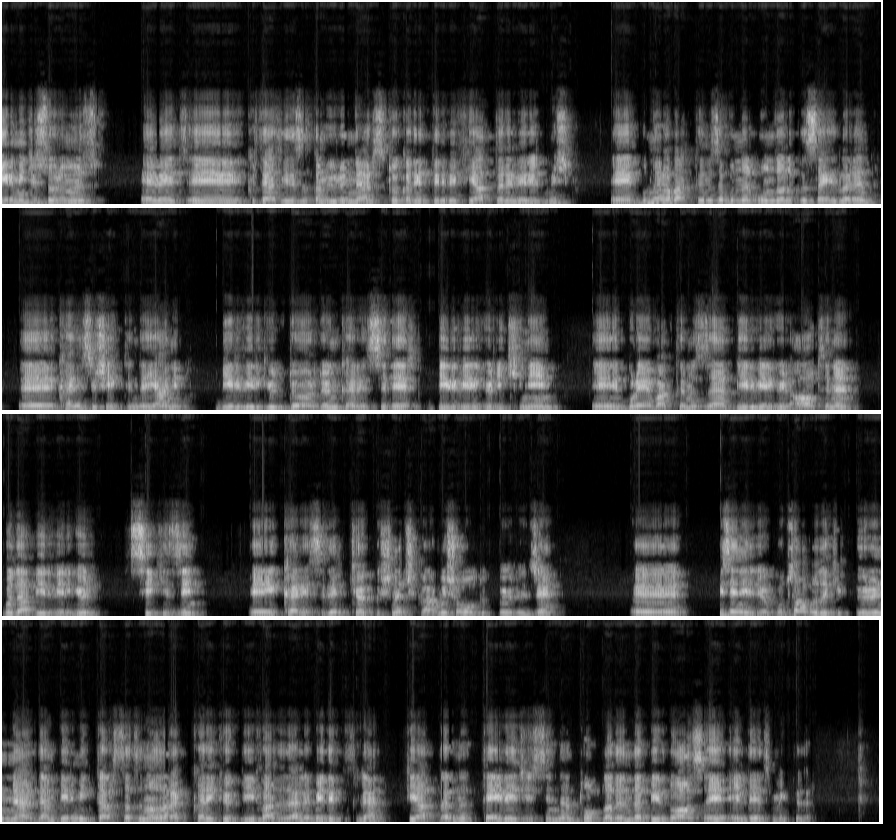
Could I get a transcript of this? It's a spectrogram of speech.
20. sorumuz. Evet, e, kırtasiyede satılan ürünler, stok adetleri ve fiyatları verilmiş. E, bunlara baktığımızda bunlar ondalıklı sayıların e, karesi şeklinde yani 1,4'ün karesidir, 1,2'nin, e, buraya baktığımızda 1,6'nın, bu da 1,8'in e, karesidir. Kök dışına çıkarmış olduk böylece. E, bize ne diyor? Bu tablodaki ürünlerden bir miktar satın alarak kareköklü ifadelerle belirtilen fiyatlarını TL cinsinden topladığında bir doğal sayı elde etmektedir.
